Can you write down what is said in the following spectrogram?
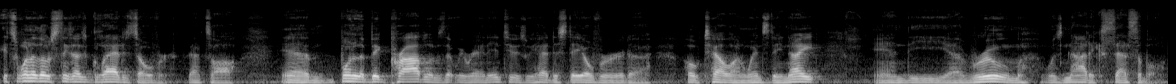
it's one of those things. I was glad it's over. That's all. Um, one of the big problems that we ran into is we had to stay over at a hotel on Wednesday night, and the uh, room was not accessible.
